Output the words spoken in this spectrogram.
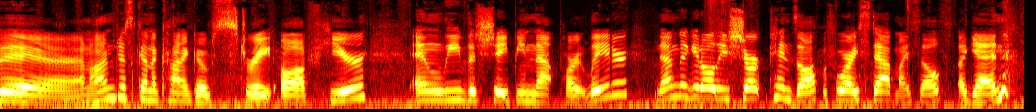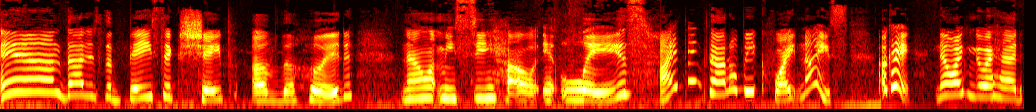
there and I'm just gonna kind of go straight off here and leave the shaping that part later. Now I'm gonna get all these sharp pins off before I stab myself again. And that is the basic shape of the hood. Now let me see how it lays. I think that'll be quite nice. Okay, now I can go ahead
